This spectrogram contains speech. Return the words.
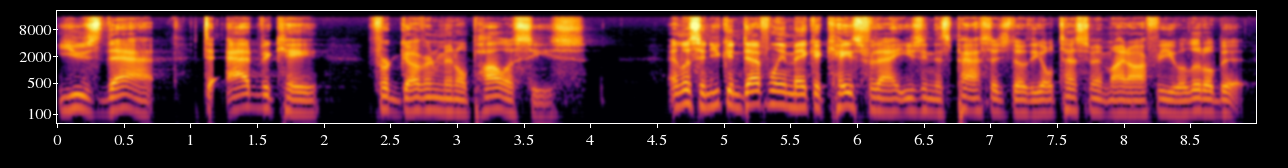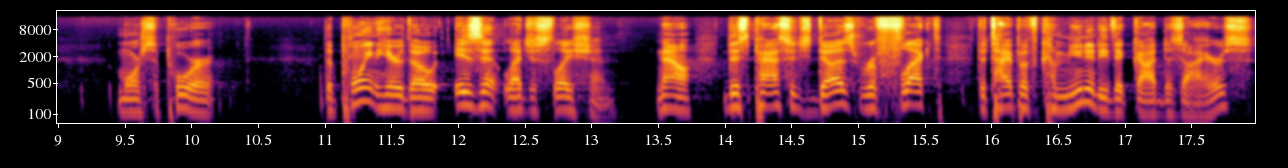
use that to advocate for governmental policies. And listen, you can definitely make a case for that using this passage, though the Old Testament might offer you a little bit more support. The point here, though, isn't legislation. Now, this passage does reflect the type of community that God desires.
